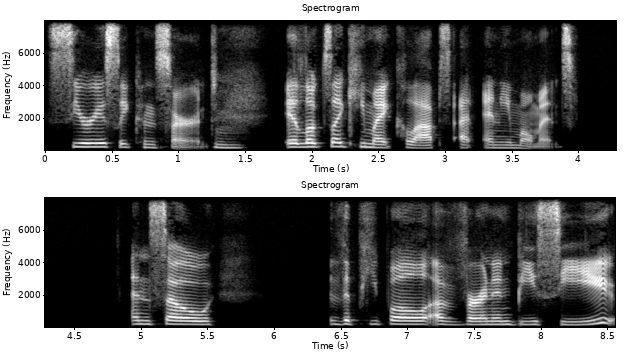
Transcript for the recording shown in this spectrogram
seriously concerned. Mm. It looked like he might collapse at any moment. And so the people of Vernon, BC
